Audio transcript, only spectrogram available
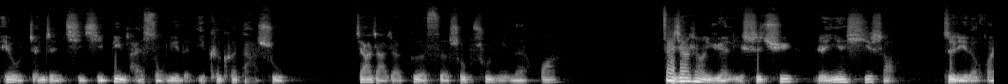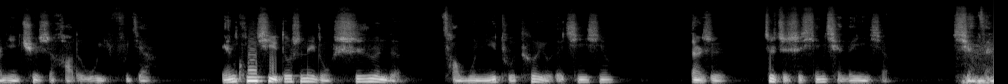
也有整整齐齐并排耸立的一棵棵大树，夹杂着各色说不出名的花，再加上远离市区，人烟稀少，这里的环境确实好的无以复加，连空气都是那种湿润的草木泥土特有的清香。但是这只是先前的印象。现在，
